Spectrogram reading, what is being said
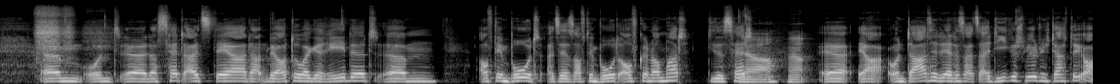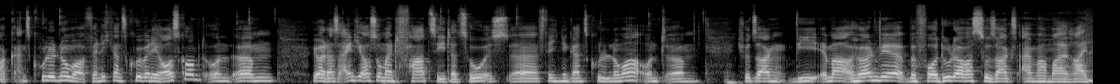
ähm, und äh, das Set als der, da hatten wir auch drüber geredet, ähm, auf dem Boot, als er es auf dem Boot aufgenommen hat, dieses Set. Ja, ja. Äh, ja, und da hatte der das als ID gespielt und ich dachte, ja, ganz coole Nummer. Fände ich ganz cool, wenn die rauskommt. Und ähm, ja, das ist eigentlich auch so mein Fazit dazu. Ist, äh, finde ich eine ganz coole Nummer. Und ähm, ich würde sagen, wie immer, hören wir, bevor du da was zu sagst, einfach mal rein.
